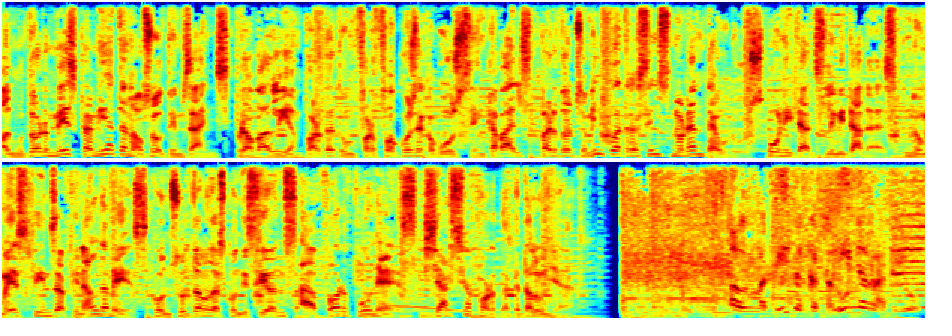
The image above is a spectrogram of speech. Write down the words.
el motor més premiat en els últims anys. Prova'l i emporta't un Ford Focus EcoBoost 100 cavalls per 12.490 euros. Unitats limitades, només fins a final de mes. Consulten les condicions a Ford.es, xarxa Ford de Catalunya. El matí de Catalunya Ràdio.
